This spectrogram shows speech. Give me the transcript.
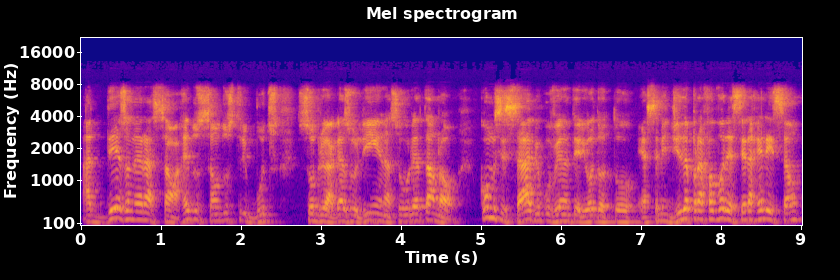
a desoneração, a redução dos tributos sobre a gasolina, sobre o etanol. Como se sabe, o governo anterior adotou essa medida para favorecer a reeleição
